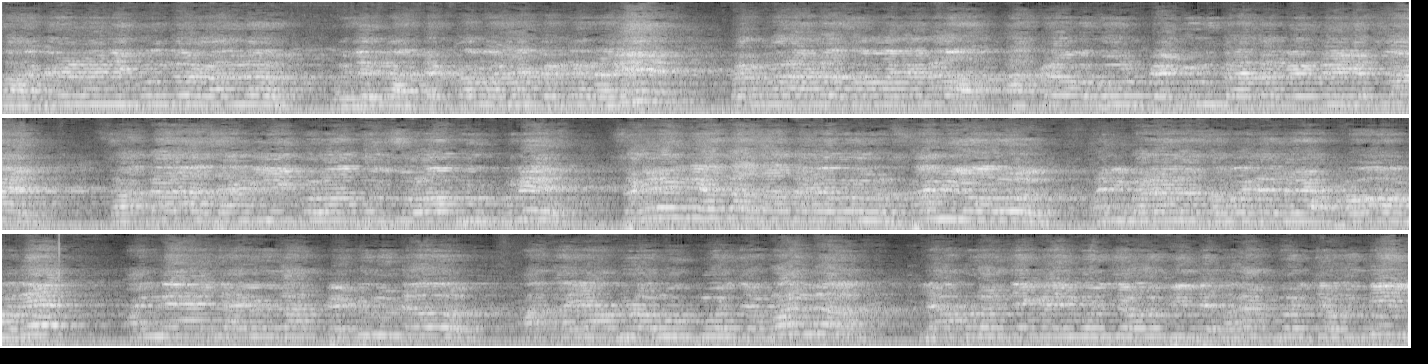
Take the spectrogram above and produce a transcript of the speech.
जागरण आणि गोंधळ घालणं म्हणजे नाटक तमाशा करणं नाही. यापुढे जे काही मोर्चा होतील ते भरत मोर्चा होतील.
